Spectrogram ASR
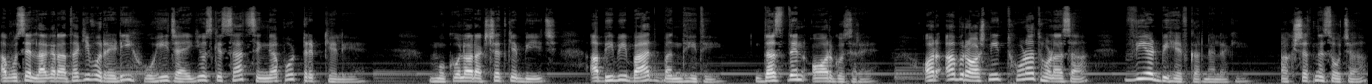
अब उसे लग रहा था कि वो रेडी हो ही जाएगी उसके साथ सिंगापुर ट्रिप के लिए। मुकुल और अक्षत के बीच अभी भी बात ही थी। दस दिन और गुजरे और अब रोशनी थोड़ा थोड़ा सा वियर्ड बिहेव करने लगी। अक्षत ने सोचा,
